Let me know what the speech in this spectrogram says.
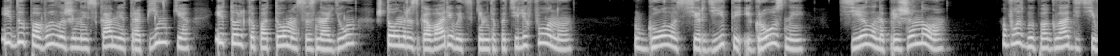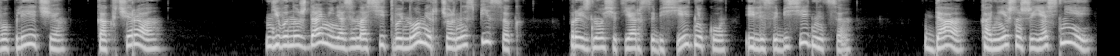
Иду по выложенной из камня тропинке и только потом осознаю, что он разговаривает с кем-то по телефону. Голос сердитый и грозный, тело напряжено. Вот бы погладить его плечи, как вчера. «Не вынуждай меня заносить твой номер в черный список», произносит Яр собеседнику или собеседнице. «Да, конечно же, я с ней.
